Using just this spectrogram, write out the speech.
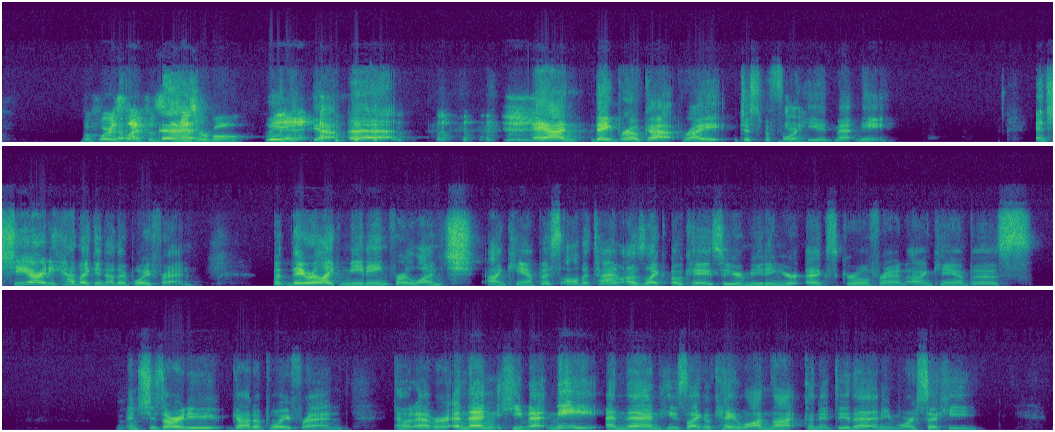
before his life was Uh, miserable. yeah. uh, and they broke up right? Just before Okay. he had met me. And she already had like another boyfriend. But they were like meeting for lunch on campus all the time. I was like okay so you're meeting your ex-girlfriend on campus. And she's already got a boyfriend and whatever. And then he met me and then he was like okay well i'm not going to do that anymore. So he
